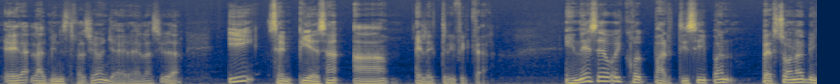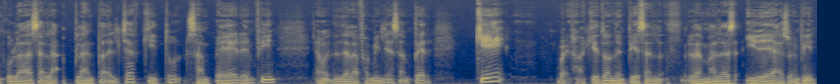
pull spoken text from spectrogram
Era, la administración ya era de la ciudad y se empieza a electrificar. En ese boicot participan personas vinculadas a la planta del Charquito, Samper, en fin, de la familia Samper, que, bueno, aquí es donde empiezan las malas ideas, en fin,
